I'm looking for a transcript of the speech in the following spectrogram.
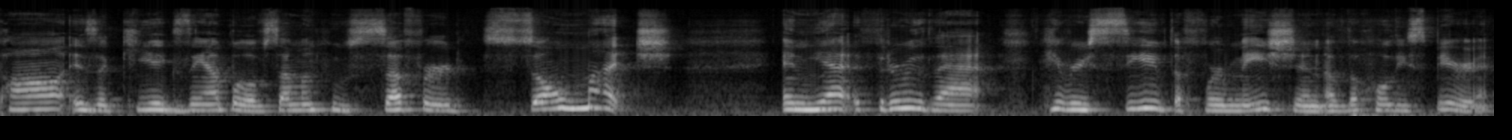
Paul is a key example of someone who suffered so much. And yet, through that, he received a formation of the Holy Spirit.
